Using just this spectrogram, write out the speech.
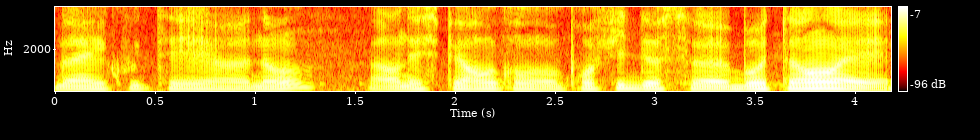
Bah écoutez, euh, non. En espérant qu'on profite de ce beau temps et,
